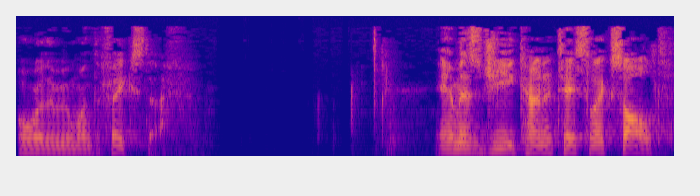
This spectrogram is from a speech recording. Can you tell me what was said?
or whether we want the fake stuff. MSG kind of tastes like salt.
